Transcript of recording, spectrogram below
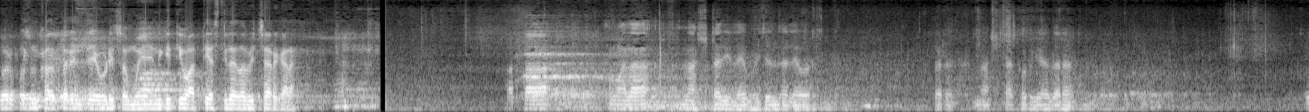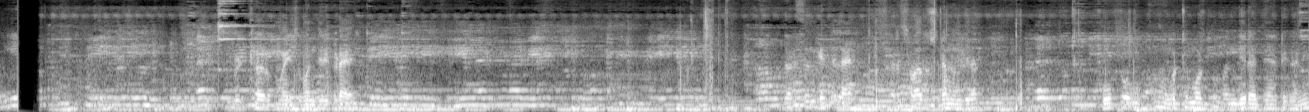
वरपासून खालपर्यंत एवढी समय आहे आणि किती वाती असतील याचा विचार करा. आता आम्हाला नाश्ता दिलाय भजन झाल्यावर. तर नाश्ता करूया जरा. विठ्ठल रुक्माईचं मंदिर इकडे आहे. दर्शन घेतलेलं आहे. तर सोळा दुसऱ्या मंदिरात. खूप मोठं मोठं मंदिर आहे त्या ठिकाणी.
